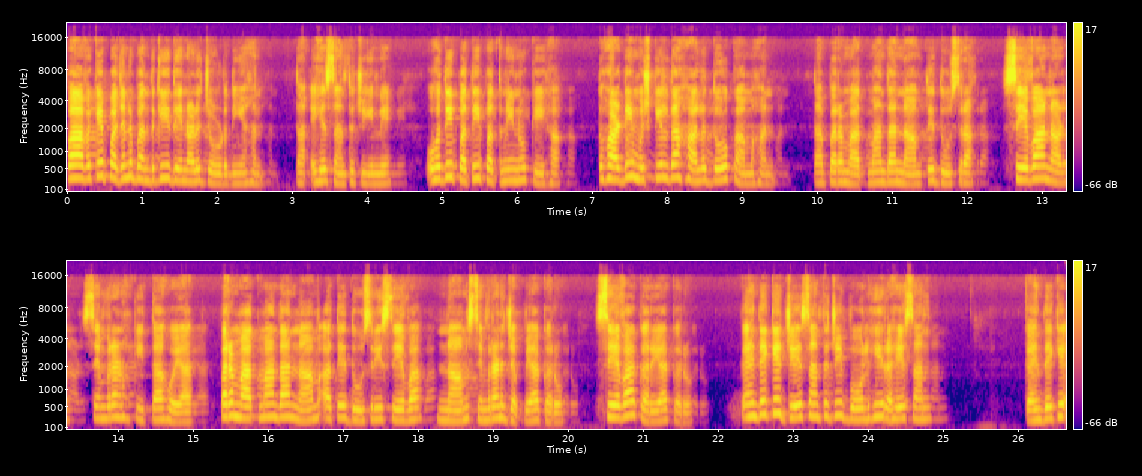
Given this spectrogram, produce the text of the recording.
ਭਾਵ ਕਿ ਭਜਨ ਬੰਦਗੀ ਦੇ ਨਾਲ ਜੋੜਦੀਆਂ ਹਨ। ਤਾਂ ਇਹ ਸੰਤ ਜੀ ਨੇ ਉਹਦੀ ਪਤੀ ਪਤਨੀ ਨੂੰ ਕਿਹਾ, ਤੁਹਾਡੀ ਮੁਸ਼ਕਿਲ ਦਾ ਹੱਲ ਦੋ ਕੰਮ ਹਨ। ਤਾਂ ਪਰਮਾਤਮਾ ਦਾ ਨਾਮ ਤੇ ਦੂਸਰਾ ਸੇਵਾ ਨਾਲ ਸਿਮਰਨ ਕੀਤਾ ਹੋਇਆ, ਪਰਮਾਤਮਾ ਦਾ ਨਾਮ ਅਤੇ ਦੂਸਰੀ ਸੇਵਾ ਨਾਮ ਸਿਮਰਨ ਜਪਿਆ ਕਰੋ। ਸੇਵਾ ਕਰਿਆ ਕਰੋ। ਕਹਿੰਦੇ ਕਿ ਜੇ ਸੰਤ ਜੀ ਬੋਲ ਹੀ ਰਹੇ ਸਨ, ਕਹਿੰਦੇ ਕਿ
